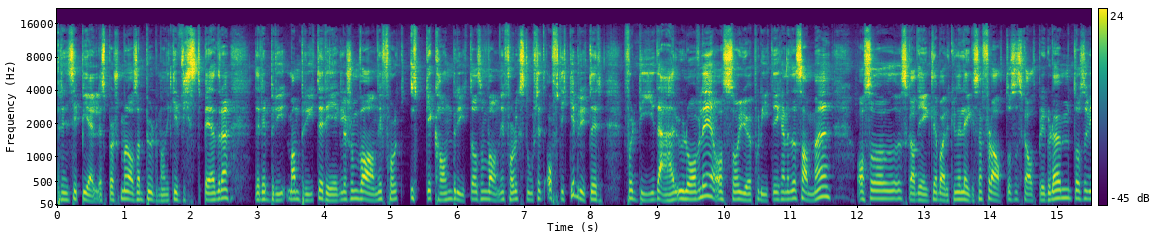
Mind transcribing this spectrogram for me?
prinsipielle spørsmål. altså Burde man ikke visst bedre? Bry, man bryter regler som vanlige folk ikke kan bryte, og som vanlige folk stort sett ofte ikke bryter, fordi det er ulovlig, og så gjør politikerne det samme. Og så skal de egentlig bare kunne legge seg flate, og så skal alt bli glemt, osv.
